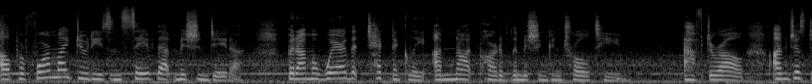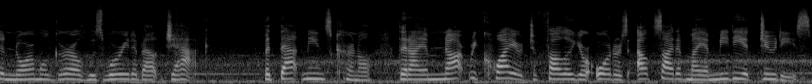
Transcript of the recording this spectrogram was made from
I'll perform my duties and save that mission data, but I'm aware that technically I'm not part of the mission control team. After all, I'm just a normal girl who's worried about Jack. But that means, Colonel, that I am not required to follow your orders outside of my immediate duties.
